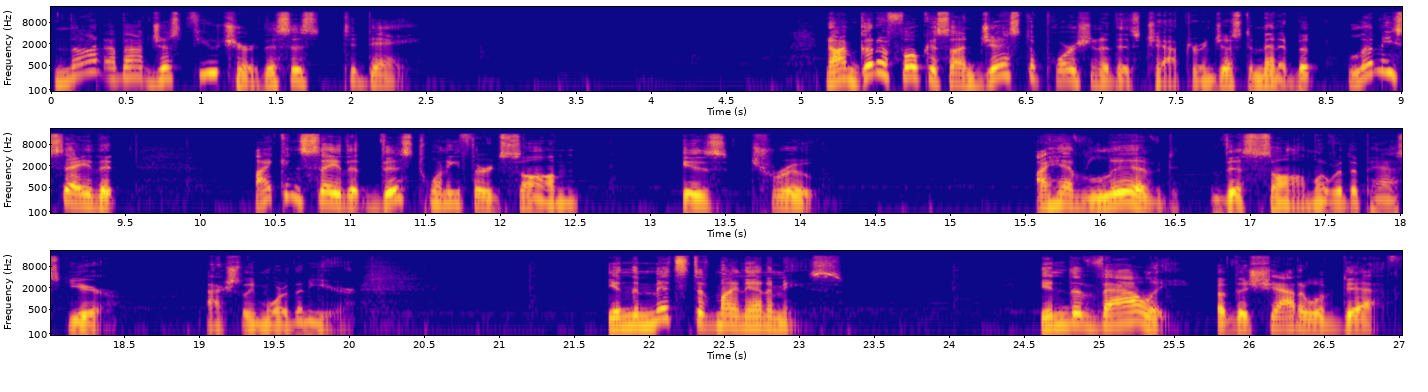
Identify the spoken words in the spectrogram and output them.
not about just future. This is today. Now, I'm going to focus on just a portion of this chapter in just a minute, but let me say that I can say that this 23rd Psalm is true. I have lived this psalm over the past year, actually more than a year. In the midst of mine enemies, in the valley of the shadow of death,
